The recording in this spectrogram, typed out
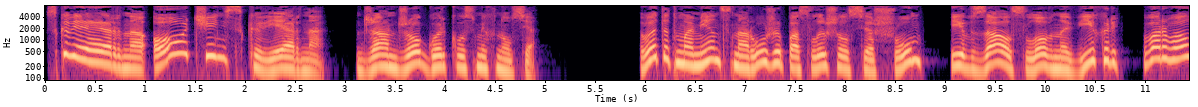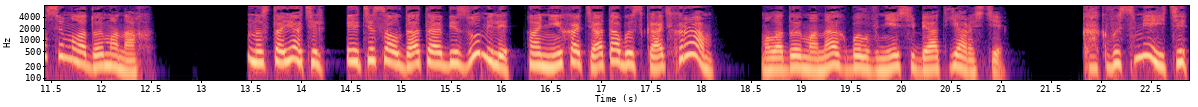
«Скверно, очень скверно!» Джан Джо горько усмехнулся. В этот момент снаружи послышался шум, и в зал, словно вихрь, ворвался молодой монах. «Настоятель, эти солдаты обезумели, они хотят обыскать храм!» Молодой монах был вне себя от ярости. «Как вы смеете?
